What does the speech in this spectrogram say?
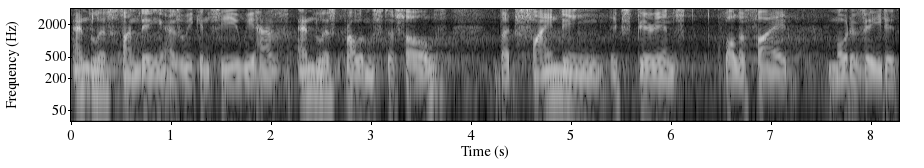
endless funding, as we can see. We have endless problems to solve, but finding experienced, qualified, motivated,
